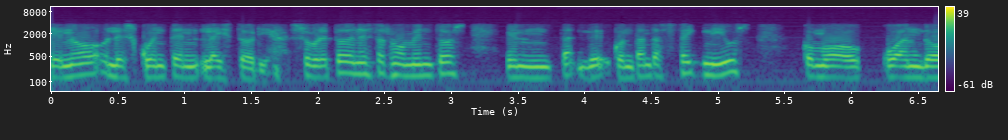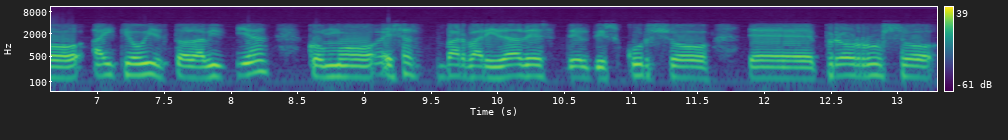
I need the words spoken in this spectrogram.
que no les cuenten la historia, sobre todo en estos momentos con tantas fake news como cuando hay que oír todavía como esas barbaridades del discurso eh, prorruso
